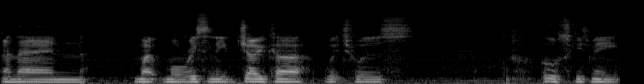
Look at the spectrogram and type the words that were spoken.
and then more recently the Joker, which was oh excuse me,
